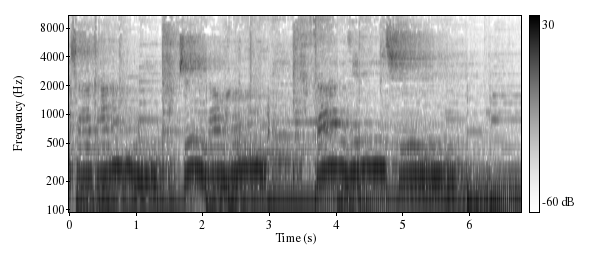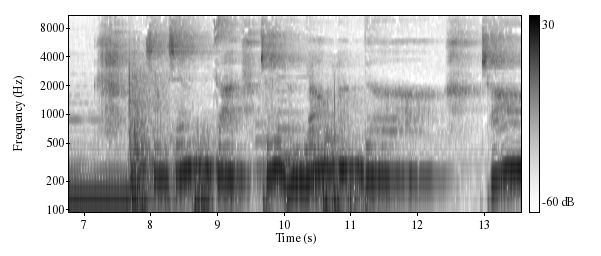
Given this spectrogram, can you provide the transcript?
傻傻看你，只要和你在一起，不像现在只能遥远的唱。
